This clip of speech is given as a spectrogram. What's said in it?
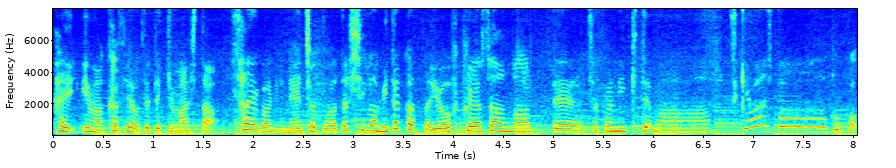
はい今カフェを出てきました。最後にねちょっと私が見たかった洋服屋さんがあってそこに来てます。着きました。ここ。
